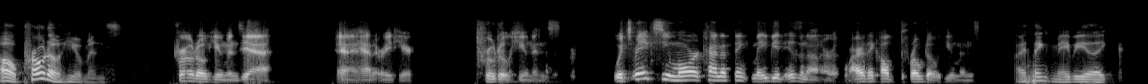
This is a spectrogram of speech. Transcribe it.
oh, proto humans. Proto humans, yeah. Yeah, I had it right here. Proto humans. Which makes you more kind of think maybe it isn't on Earth. Why are they called proto humans? I think maybe like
